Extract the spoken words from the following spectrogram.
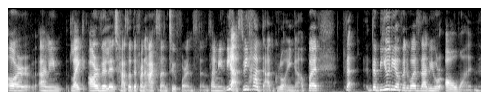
Or, I mean, like our village has a different accent too, for instance. I mean, yes, we had that growing up. But the, the beauty of it was that we were all one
